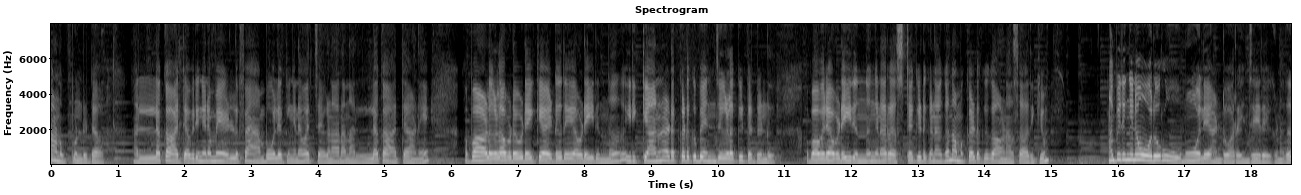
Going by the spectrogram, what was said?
തണുപ്പുണ്ട് കേട്ടോ. നല്ല കാറ്റ്. അവരിങ്ങനെ മേളിൽ ഫാൻ പോലെയൊക്കെ ഇങ്ങനെ വെച്ചേക്കണ നല്ല കാറ്റാണ്. അപ്പോൾ ആളുകൾ അവിടെ ഇവിടെയൊക്കെ ആയിട്ട് ഇതേ അവിടെ ഇരുന്ന് ഇരിക്കാനും ഇടയ്ക്കിടയ്ക്ക് ബെഞ്ചുകളൊക്കെ ഇട്ടിട്ടുണ്ട്. അപ്പോൾ അവർ അവിടെ ഇരുന്ന് ഇങ്ങനെ റെസ്റ്റൊക്കെ എടുക്കണമൊക്കെ നമുക്ക് ഇടയ്ക്ക് കാണാൻ സാധിക്കും. അപ്പോൾ ഇതിങ്ങനെ ഓരോ റൂം പോലെയാണ് കേട്ടോ അറേഞ്ച് ചെയ്തേക്കണത്.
